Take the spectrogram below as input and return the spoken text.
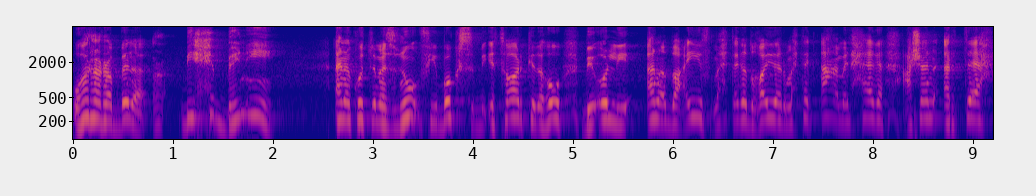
ورا ربنا. بيحبني. أنا كنت مزنوق في بوكس بإطار كده هو بيقول لي أنا ضعيف محتاج أتغير محتاج أعمل حاجة عشان أرتاح.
